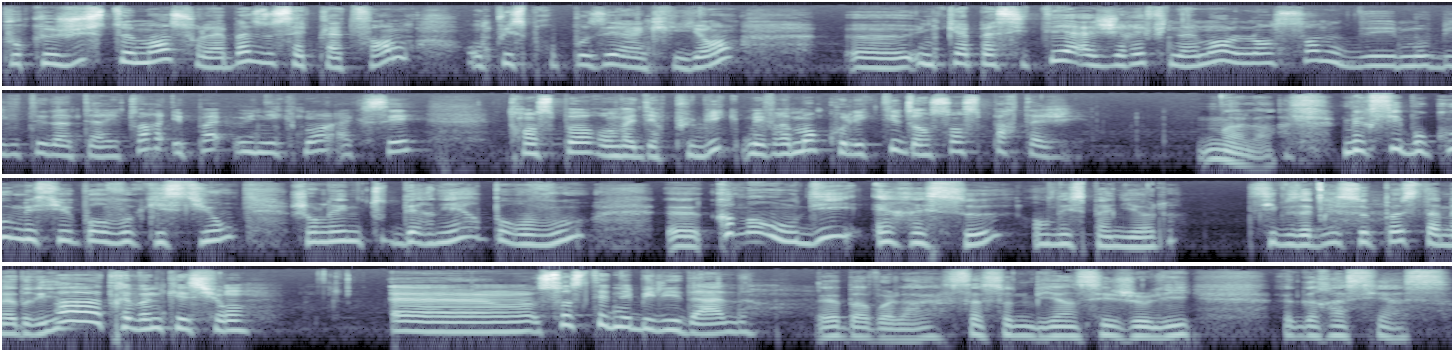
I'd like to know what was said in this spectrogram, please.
pour que justement, sur la base de cette plateforme, on puisse proposer à un client euh, une capacité à gérer finalement l'ensemble des mobilités d'un territoire et pas uniquement accès transport, on va dire public, mais vraiment collectif dans le sens partagé. Voilà. Merci beaucoup, messieurs, pour vos questions. J'en ai une toute dernière pour vous. Euh, comment on dit RSE en espagnol Si vous aviez ce poste à Madrid? Ah, très bonne question. Euh, sostenibilidad. Eh ben voilà, ça sonne bien, c'est joli. Gracias.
